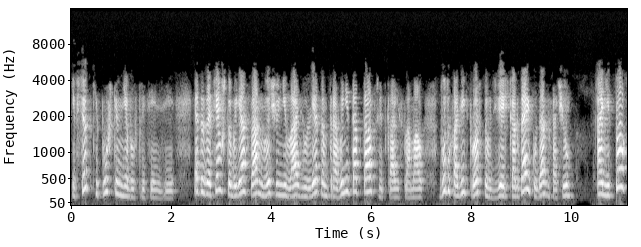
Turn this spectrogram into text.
И все-таки Пушкин не был в претензии. Это за тем, чтобы я сам ночью не лазил, летом травы не топтал, цветка не сломал. Буду ходить просто в дверь, когда и куда захочу. А не то,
